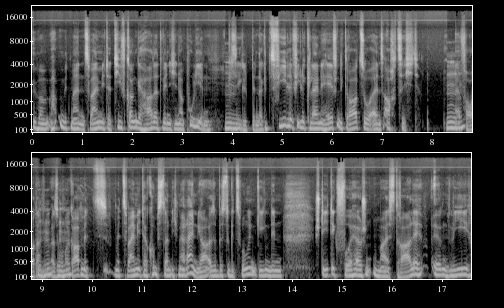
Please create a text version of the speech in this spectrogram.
über, mit meinen zwei Meter Tiefgang gehadert, wenn ich in Apulien mhm. gesegelt bin. Da gibt es viele, viele kleine Häfen, die gerade so 1,80 mhm. erfordern. Mhm. Also mhm. gerade mit, mit zwei Meter kommst da nicht mehr rein. Ja? Also bist du gezwungen, gegen den stetig vorherrschenden Maestrale irgendwie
